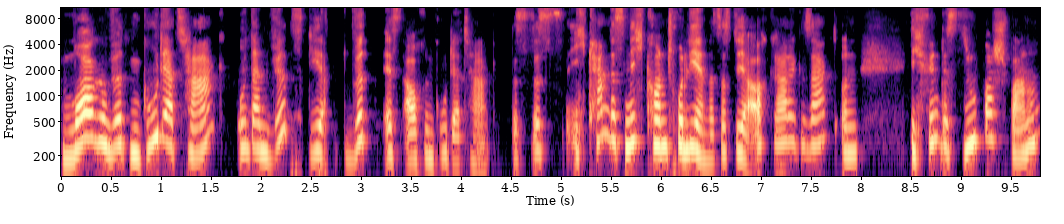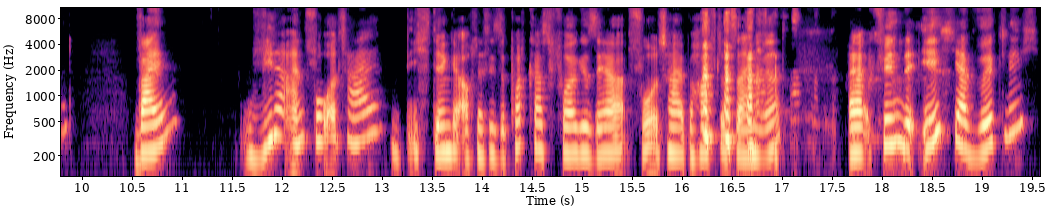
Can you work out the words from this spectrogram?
morgen wird ein guter Tag und dann wird's dir, wird es auch ein guter Tag. Das, das, ich kann das nicht kontrollieren. Das hast du ja auch gerade gesagt. Und ich finde es super spannend, weil wieder ein Vorurteil. Ich denke auch, dass diese Podcast-Folge sehr vorurteilbehaftet sein wird. äh, finde ich ja wirklich,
